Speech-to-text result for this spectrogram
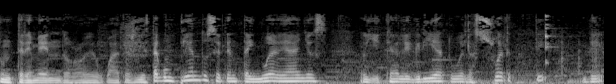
un tremendo Roger Waters y está cumpliendo 79 años. Oye, qué alegría, tuve la suerte de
